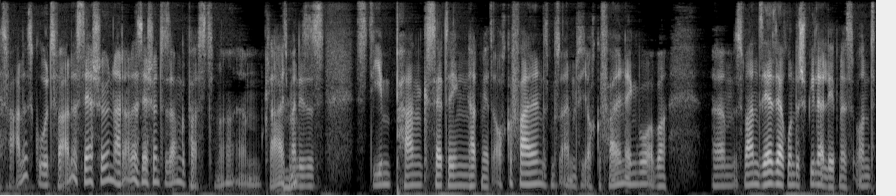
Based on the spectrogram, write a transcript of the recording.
es war alles gut, es war alles sehr schön, hat alles sehr schön zusammengepasst. Ne? Ähm, klar, ich mhm. meine, dieses Steampunk-Setting hat mir jetzt auch gefallen, das muss einem natürlich auch gefallen irgendwo, aber ähm, es war ein sehr, sehr rundes Spielerlebnis und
